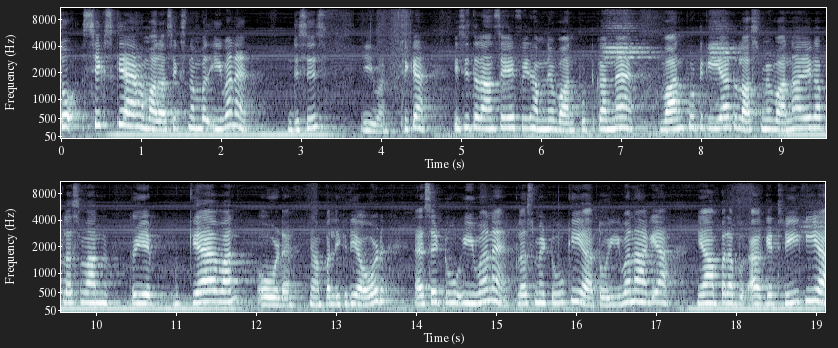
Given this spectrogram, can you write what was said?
तो सिक्स क्या है हमारा? सिक्स नंबर इवन है। दिस इज़ इवन ठीक है? इसी तरह से फिर हमने वन पुट करना है। वन पुट किया तो लास्ट में वन आएगा प्लस वन तो ये क्या है वन ओड है। यहाँ पर लिख दिया ओड ऐसे टू ईवन है प्लस में टू किया तो ईवन आ गया। यहाँ पर अब आगे थ्री किया।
